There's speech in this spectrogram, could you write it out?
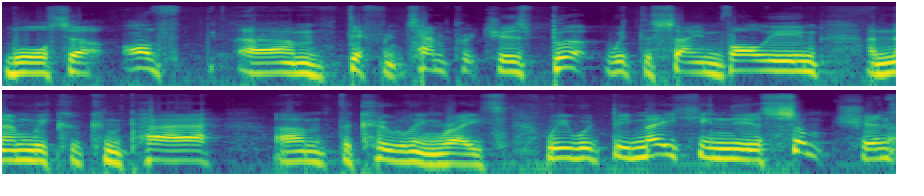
water of um, different temperatures but with the same volume and then we could compare um, the cooling rate. We would be making the assumption,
